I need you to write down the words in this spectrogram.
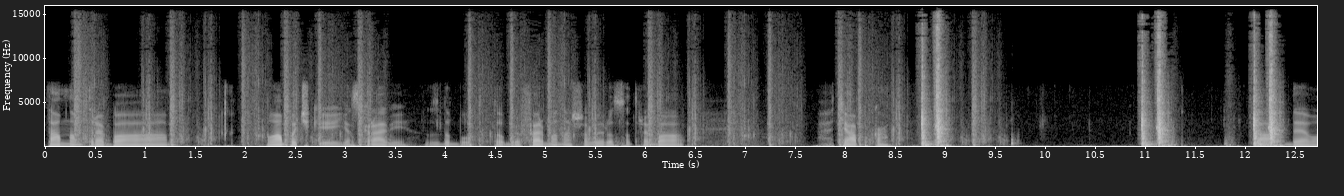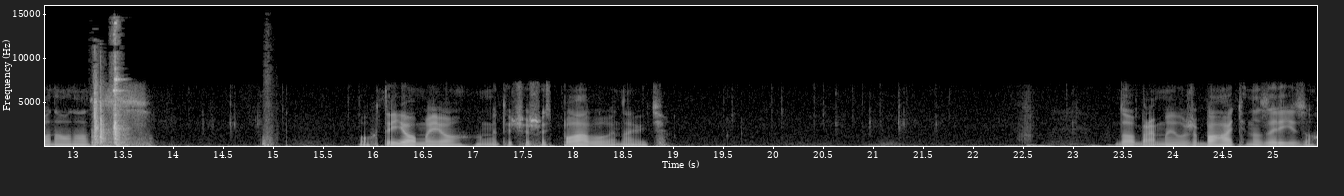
Там нам треба лампочки яскраві здобути. Добре, ферма наша виросла, треба тяпка. Так, де вона у нас? Ух ти йо-моє, ми тут ще щось плавали навіть. Добре, ми вже багаті на зарізу.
